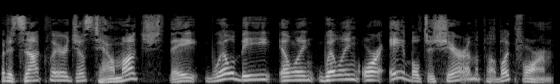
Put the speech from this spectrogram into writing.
but it's not clear just how much they will be willing or able to share in the public forum.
